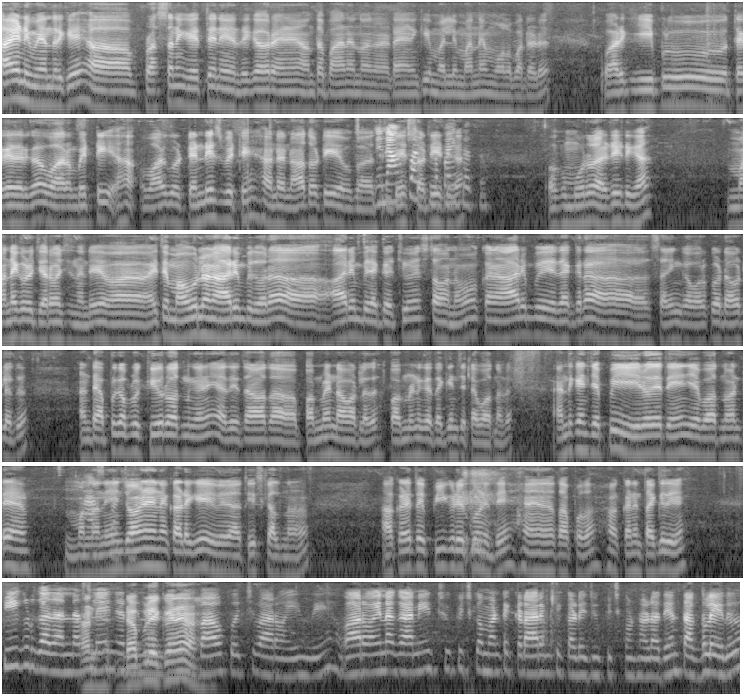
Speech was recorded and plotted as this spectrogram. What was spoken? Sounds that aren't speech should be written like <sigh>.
Hi అండి మీ అందరికీ. ప్రస్తుతానికి అయితే నేను రికవర్ అయిన అంత బాగానే ఉన్నాను. ఆ టయానికి మళ్ళీ మొన్నే మూలపడ్డాడు. వాడికి ఇప్పుడు తెగ తెగ వారం పెట్టి వాడికి ఒక టెన్ డేస్ పెట్టి అంటే నాతోటి ఒక త్రీ డేస్ అటు ఇటుగా ఒక మూడు రోజులు అటు ఇటుగా మా అన్నయ్య కూడా జ్వరం వచ్చిందండి. అయితే మా ఊర్లో ఆర్ఎంపీ ద్వారా ఆర్ఎంపీ దగ్గర చూపిస్తా ఉన్నాము. కానీ ఆర్ఎంపీ దగ్గర సరిగ్గా వర్కౌట్ అవ్వట్లేదు. అంటే అప్పటికప్పుడు క్యూర్ అవుతుంది కానీ అది తర్వాత పర్మనెంట్ అవ్వట్లేదు. పర్మనెంట్గా తగ్గించలేకపోతున్నాడు. అందుకని చెప్పి ఈరోజు అయితే ఏం చేయబోతున్నాం అంటే మొన్న నేను జాయిన్ అయిన కాడికి తీసుకెళ్తున్నాను. అక్కడైతే పీకుడు ఎక్కువ ఉంది తప్పదు. కానీ తగ్గిది. పీకుడు కదండి. అసలు ఏం డబ్బులు ఎక్కువైనా బావకు వచ్చి వారం అయింది. వారం అయినా కానీ చూపించుకోమంటే ఇక్కడ ఆర్ఎంపీ కాడే చూపించుకుంటున్నాడు. అదేం తగ్గలేదు.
